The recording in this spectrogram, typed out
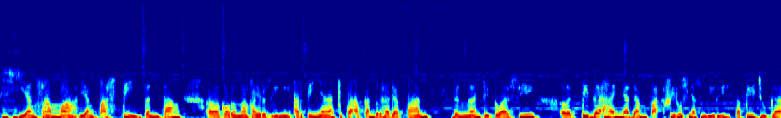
Mm-hmm. yang sama, yang pasti tentang uh, coronavirus ini. Artinya kita akan berhadapan dengan situasi uh, tidak hanya dampak virusnya sendiri, tapi juga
